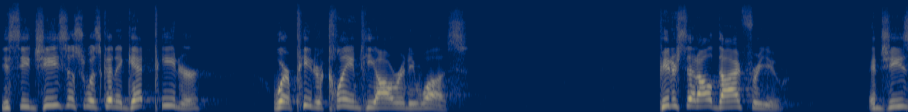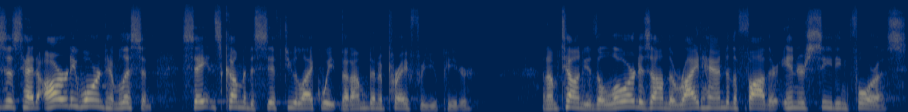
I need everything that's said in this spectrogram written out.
You see, Jesus was going to get Peter where Peter claimed he already was. Peter said, I'll die for you. And Jesus had already warned him listen, Satan's coming to sift you like wheat, but I'm going to pray for you, Peter. And I'm telling you, the Lord is on the right hand of the Father interceding for us.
